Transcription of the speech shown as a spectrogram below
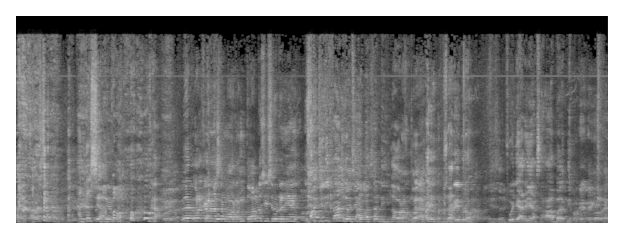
Anda siapa? Lu yang kenal sama orang tua lu sih sebenarnya. Oh jadi kalian gak sahabatan nih? Enggak orang tua Aduh, temenan. sorry bro. Temenan. Gue cari yang sahabat nih. Oke, bro. oke,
